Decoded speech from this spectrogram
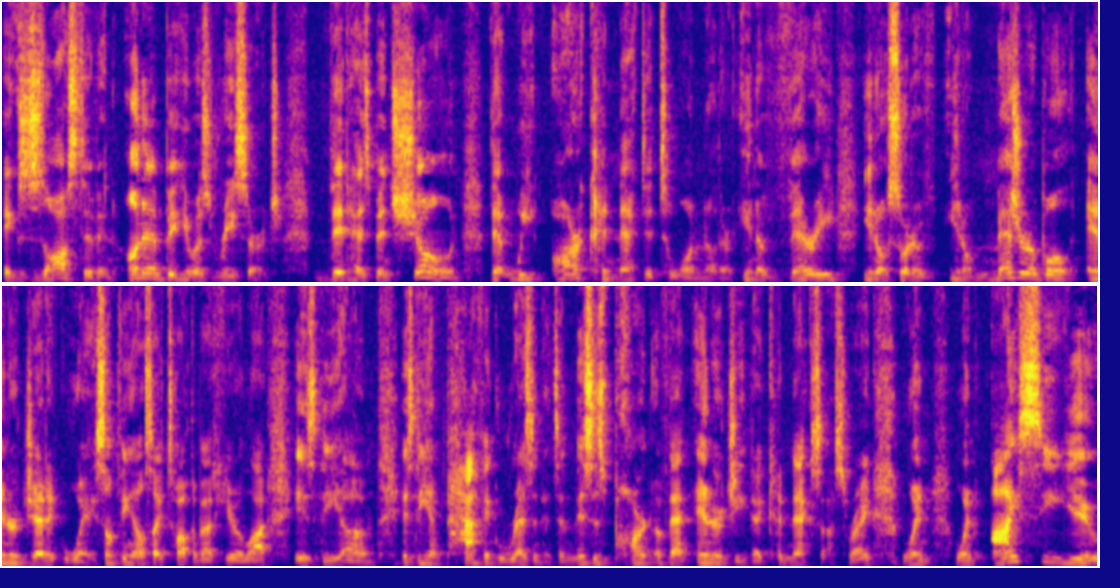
exhaustive and unambiguous research, that has been shown that we are connected to one another in a very, you know, sort of, you know, measurable, energetic way. Something else I talk about here a lot is the um, is the empathic resonance, and this is part of that energy that connects us, right? When when I see you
